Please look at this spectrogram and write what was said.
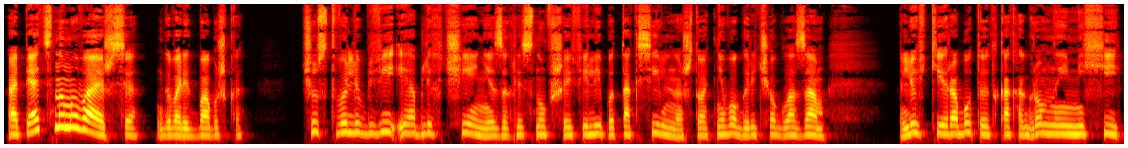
«Опять намываешься?» — говорит бабушка. Чувство любви и облегчения, захлестнувшее Филиппа так сильно, что от него горячо глазам — Легкие работают как огромные мехи,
